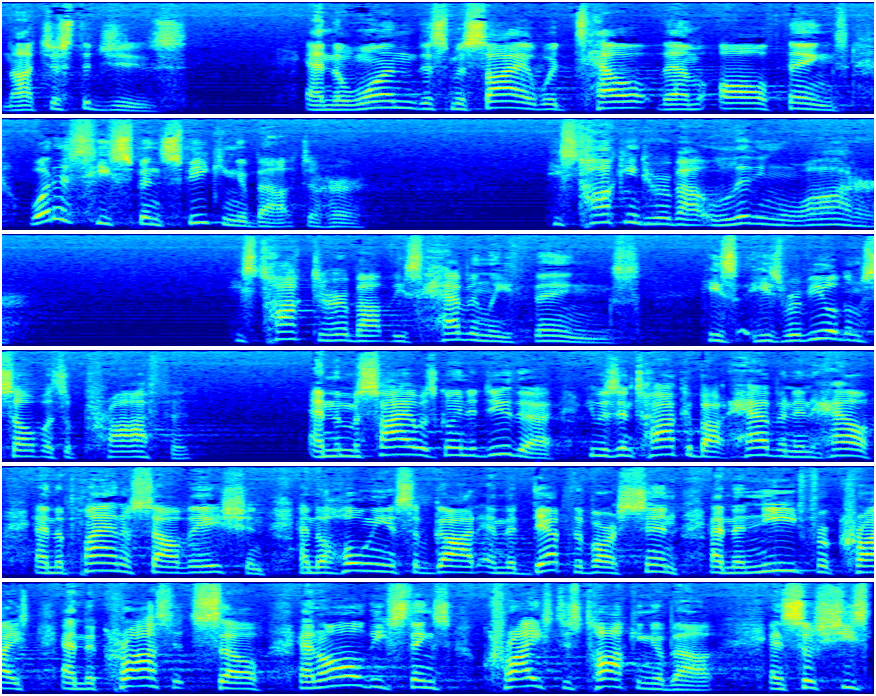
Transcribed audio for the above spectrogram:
not just the Jews. And the one, this Messiah, would tell them all things. What has he been speaking about to her? He's talking to her about living water. He's talked to her about these heavenly things. He's, he's revealed himself as a prophet. And the Messiah was going to do that. He was to talk about heaven and hell and the plan of salvation and the holiness of God and the depth of our sin and the need for Christ and the cross itself and all these things Christ is talking about. And so she's,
